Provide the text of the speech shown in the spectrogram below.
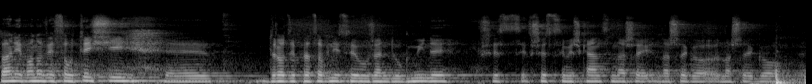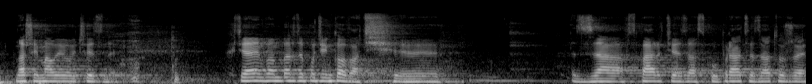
Panie Panowie Sołtysi, yy, drodzy pracownicy Urzędu Gminy, wszyscy, wszyscy mieszkańcy naszej, naszego, naszego, naszej małej ojczyzny. Chciałem Wam bardzo podziękować yy, za wsparcie, za współpracę, za to, że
